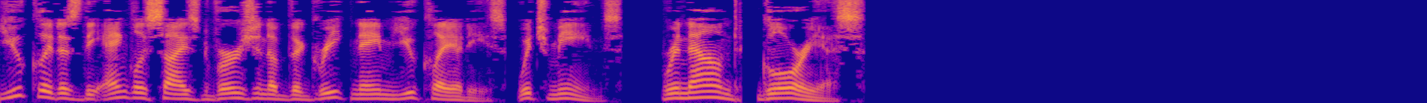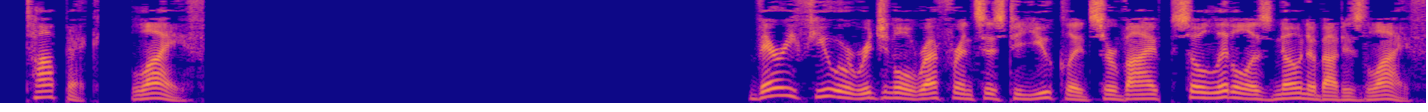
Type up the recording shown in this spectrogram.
Euclid is the anglicized version of the Greek name Eucleides, which means, "...renowned, glorious". Life Very few original references to Euclid survive, so little is known about his life.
